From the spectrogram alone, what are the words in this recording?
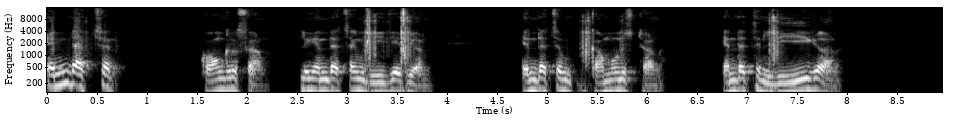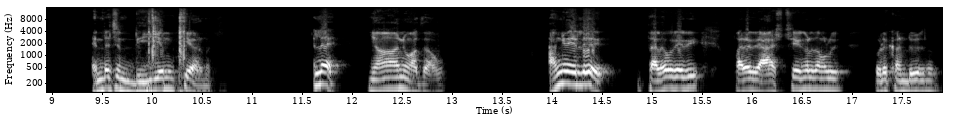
എന്റെ അച്ഛൻ കോൺഗ്രസ് ആണ് അല്ലെങ്കിൽ എന്റെ അച്ഛൻ ബി ജെ പി ആണ് എന്റെ അച്ഛൻ കമ്മ്യൂണിസ്റ്റാണ് എന്റെ അച്ഛൻ ലീഗാണ് എന്റെ അച്ഛൻ ഡി എം കെ ആണ് അല്ലേ? ഞാനും അതാവും. അങ്ങനെയല്ലേ തലമുറയിൽ പല രാഷ്ട്രീയങ്ങൾ നമ്മൾ ഇവിടെ കണ്ടുവരുന്നത്?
